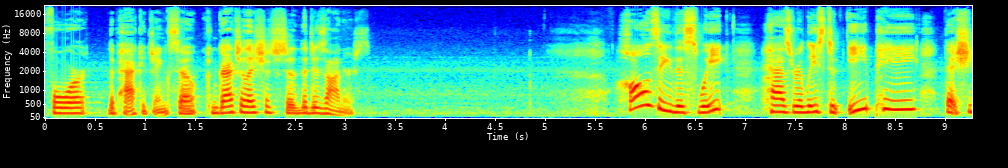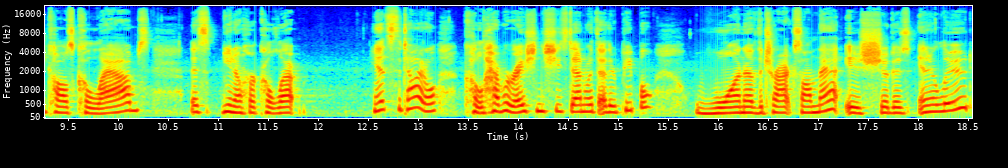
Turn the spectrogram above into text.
for the packaging. So, congratulations to the designers. Halsey this week has released an EP that she calls Collabs. That's, you know, her collab, hence the title, collaborations she's done with other people. One of the tracks on that is Sugar's Interlude.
